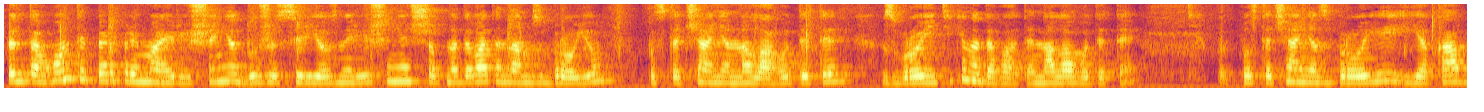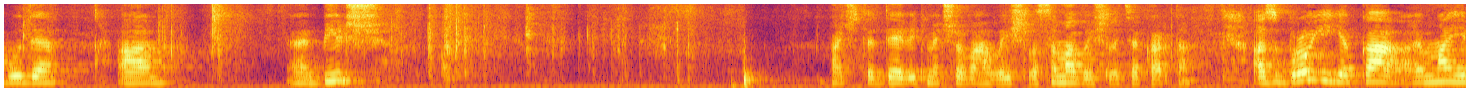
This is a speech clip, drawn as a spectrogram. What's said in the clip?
Пентагон тепер приймає рішення, дуже серйозне рішення, щоб надавати нам зброю, постачання налагодити, зброю не тільки надавати, налагодити постачання зброї, яка буде а, е, більш Бачите, 9 мечова вийшла, сама вийшла ця карта. А зброї, яка має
